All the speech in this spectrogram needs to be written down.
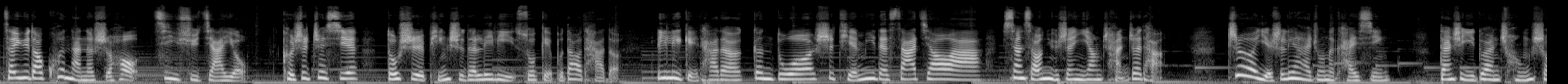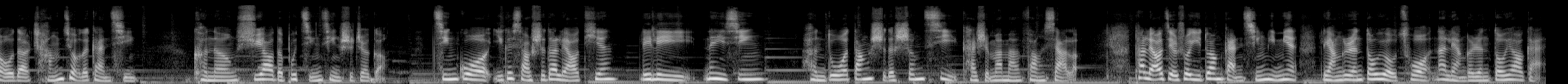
在遇到困难的时候继续加油。可是这些都是平时的莉莉所给不到她的，莉莉给她的更多是甜蜜的撒娇啊，像小女生一样缠着她，这也是恋爱中的开心。但是，一段成熟的、长久的感情，可能需要的不仅仅是这个。经过一个小时的聊天，莉莉内心很多当时的生气开始慢慢放下了。她了解说，一段感情里面两个人都有错，那两个人都要改。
